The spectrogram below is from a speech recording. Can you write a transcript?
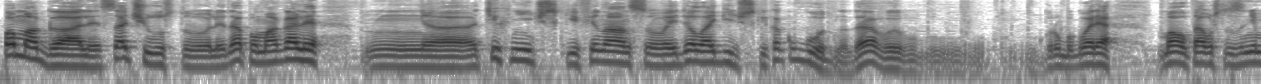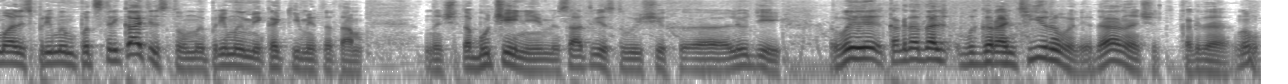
помогали, сочувствовали, да, помогали э, технически, финансово, идеологически, как угодно, да, вы, грубо говоря, мало того, что занимались прямым подстрекательством и прямыми какими-то там, значит, обучениями соответствующих э, людей, вы, когда дальше, вы гарантировали, да, значит, когда, ну,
